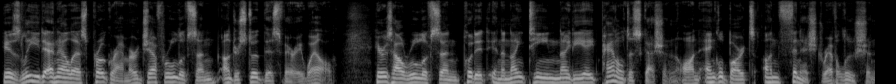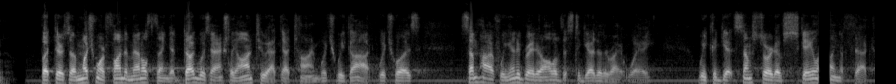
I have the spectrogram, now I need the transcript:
His lead NLS programmer, Jeff Rulifson, understood this very well. Here's how Rulifson put it in a 1998 panel discussion on Engelbart's unfinished revolution. But there's a much more fundamental thing that Doug was actually onto at that time, which we got, which was somehow if we integrated all of this together the right way, we could get some sort of scaling effect,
